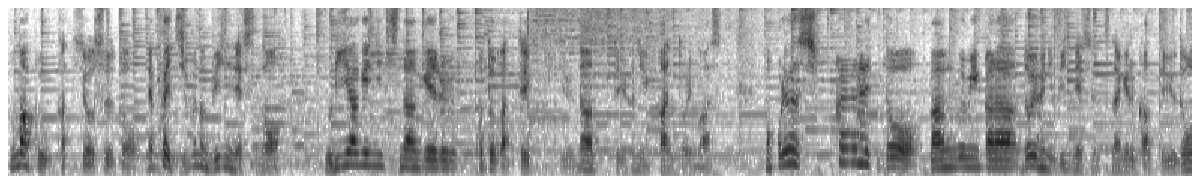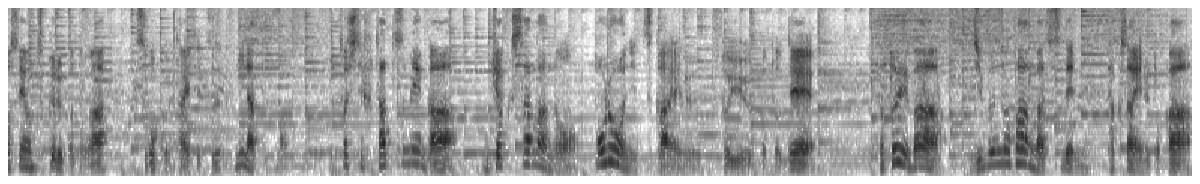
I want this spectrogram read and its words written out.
うまく活用すると、やっぱり自分のビジネスの売り上げにつなげることができるなっていうふうに感じております。まあ、これはしっかりと番組からどういうふうにビジネスにつなげるかっていう動線を作ることがすごく大切になってきます。そして2つ目がお客様のフォローに使えるということで、例えば自分のファンがすでにたくさんいるとか、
